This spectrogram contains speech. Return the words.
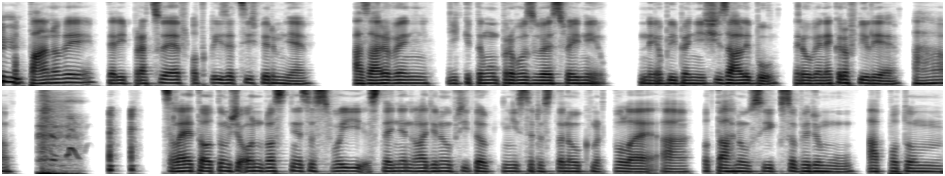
mm-hmm. o pánovi, který pracuje v odklízecí firmě a zároveň díky tomu provozuje svoji nej, nejoblíbenější zálibu, kterou je nekrofilie. A celé je to o tom, že on vlastně se svojí stejně naladěnou přítelkyní se dostanou k mrtvole a otáhnou si ji k sobě domů a potom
